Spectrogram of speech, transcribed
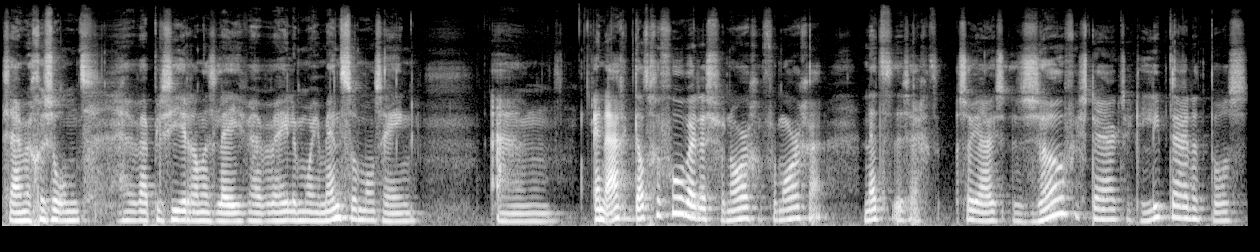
zijn we gezond. Hebben wij plezier aan ons leven. Hebben we hele mooie mensen om ons heen. Um, en eigenlijk dat gevoel werd dus vanmorgen, vanmorgen net dus echt zojuist zo versterkt. Ik liep daar in het bos.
